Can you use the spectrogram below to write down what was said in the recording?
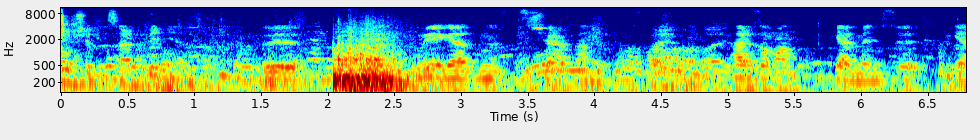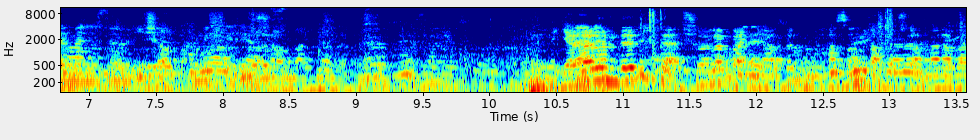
Çok şimdi sen değil buraya geldiniz, bizi şereflendirdiniz. Her zaman gelmenizi, gelmenizi İnşallah. ümit gelelim. Dedik de şöyle ben geldim. Hasan Tapuş'la beraber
